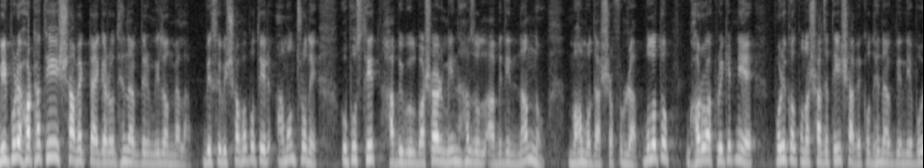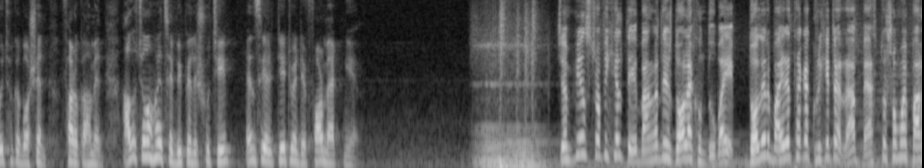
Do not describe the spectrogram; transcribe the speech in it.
মিরপুরে হঠাৎই সাবেক টাইগার অধিনায়কদের মিলন মেলা। বিসিবি সভাপতির আমন্ত্রণে উপস্থিত হাবিবুল বাসার মিনহাজুল আবেদিন নান্ন, মোহাম্মদ আশরাফুল্লাহ। মূলত ঘরোয়া ক্রিকেট নিয়ে পরিকল্পনা সাজাতেই সাবেক অধিনায়কদের নিয়ে বৈঠকে বসেন ফারুক আহমেদ। আলোচনা হয়েছে বিপিএলের সূচি, এনসিএল টি টোয়েন্টি ফরম্যাট নিয়ে। চ্যাম্পিয়ন্স ট্রফি খেলতে বাংলাদেশ দল এখন দুবাইয়ে। দলের বাইরে থাকা ক্রিকেটাররা ব্যস্ত সময় পার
